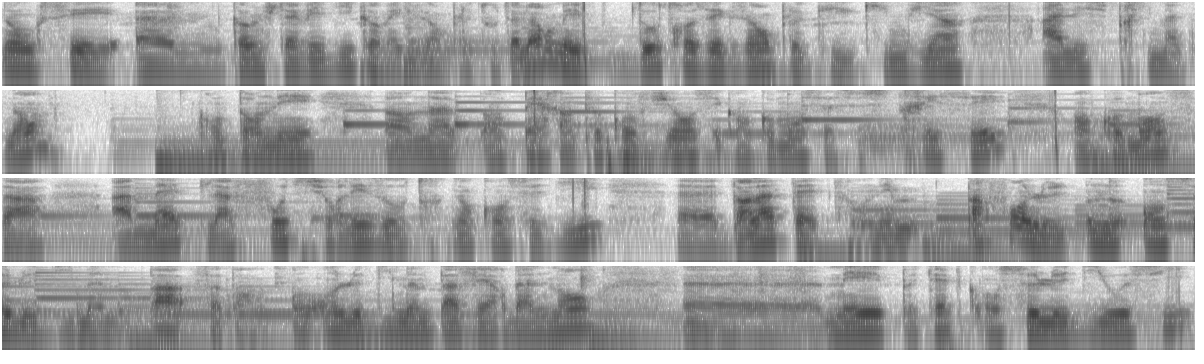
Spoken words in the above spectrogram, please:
Donc, c'est, euh, comme je t'avais dit comme exemple tout à l'heure, mais d'autres exemples qui, me viennent à l'esprit maintenant quand on, est, on, perd un peu confiance et qu'on commence à se stresser, on commence à, mettre la faute sur les autres. Donc on se dit euh, dans la tête, on parfois on, ne se le dit même pas, enfin on, le dit même pas verbalement, euh, mais peut-être qu'on se le dit aussi,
